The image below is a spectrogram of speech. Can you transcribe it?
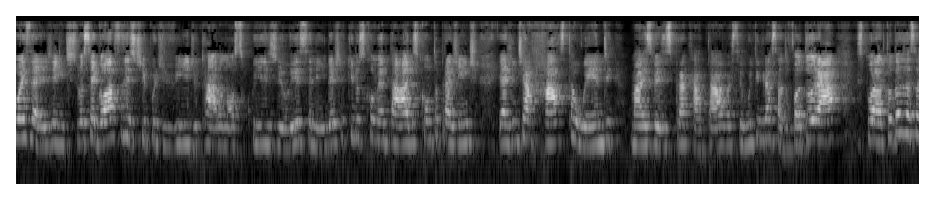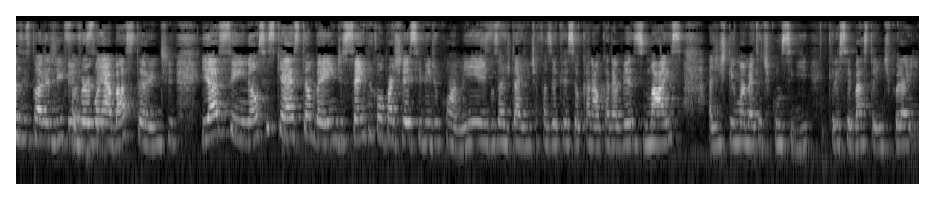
Pois é, gente, se você gosta desse tipo de vídeo, tá? No nosso quiz de listening, deixa aqui nos comentários, conta pra gente e a gente arrasta o Andy mais vezes pra cá, tá? Vai ser muito engraçado. Vou adorar explorar todas essas histórias de infância. envergonhar bastante. E assim, não se esquece também de sempre compartilhar esse vídeo com amigos, ajudar a gente a fazer crescer o canal cada vez mais. A gente tem uma meta de conseguir crescer bastante por aí.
